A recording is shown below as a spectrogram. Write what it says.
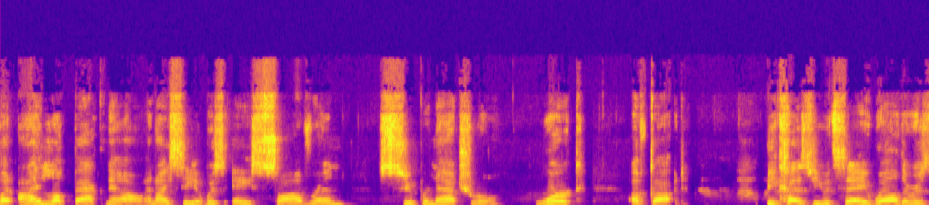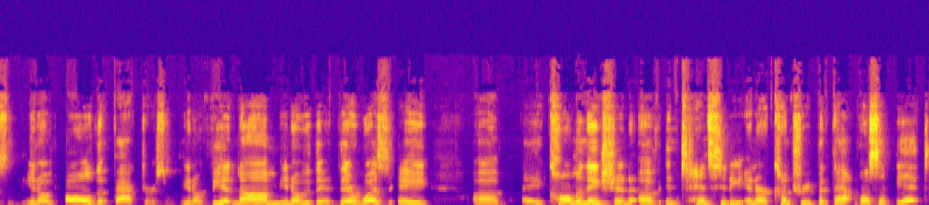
but I look back now and I see it was a sovereign, supernatural work of God because you would say, well, there was, you know, all the factors, you know, Vietnam, you know, th- there was a uh, a culmination of intensity in our country, but that wasn't it.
